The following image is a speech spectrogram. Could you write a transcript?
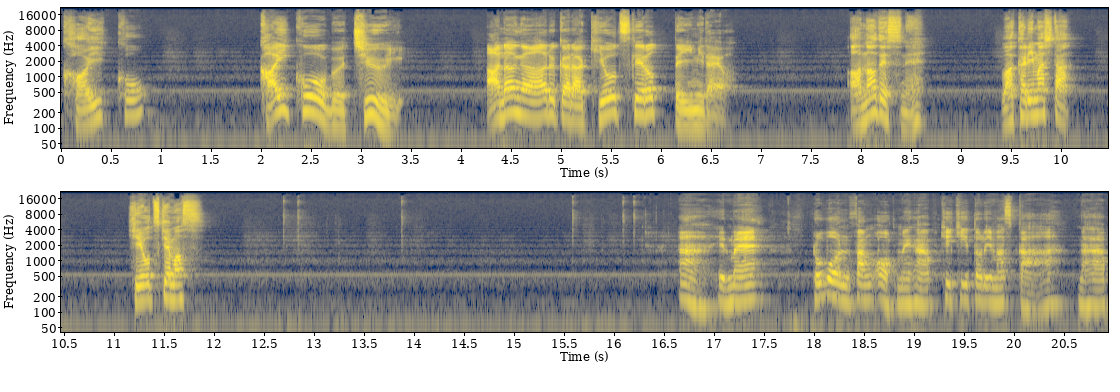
開口開口部注意。穴があるから気をつけろって意味だよ。穴ですね。わかりました。 気をつけます。 อ่ะ เห็นไหมทุกคนฟังออกไหมครับคิคิโตริมัสกานะครับ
